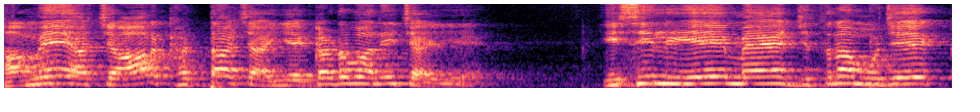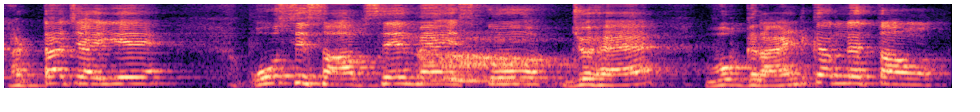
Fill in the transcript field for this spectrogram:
हमें अचार खट्टा चाहिए, कड़वा नहीं चाहिए। इसीलिए मैं जितना मुझे खट्टा चाहिए, उस हिसाब से मैं इसको जो है, वो ग्राइंड कर लेता हूँ।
